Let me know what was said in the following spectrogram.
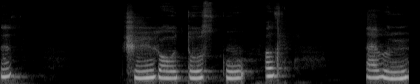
six. She go to school at seven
